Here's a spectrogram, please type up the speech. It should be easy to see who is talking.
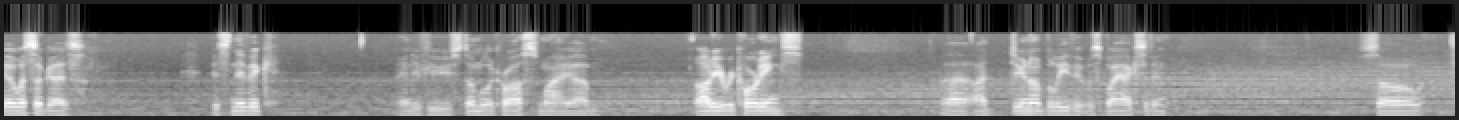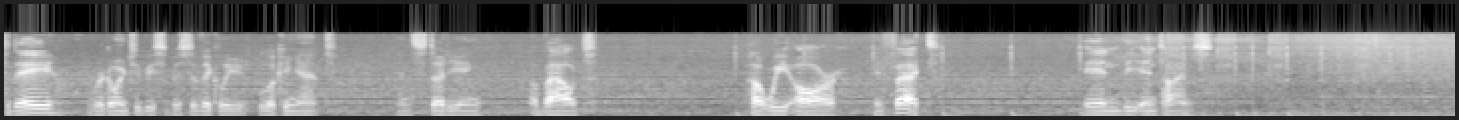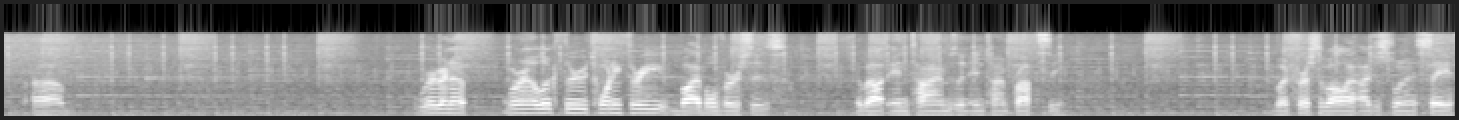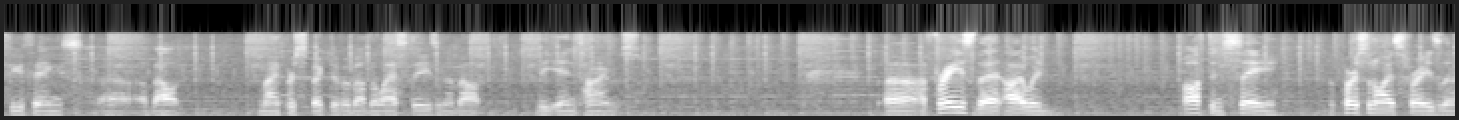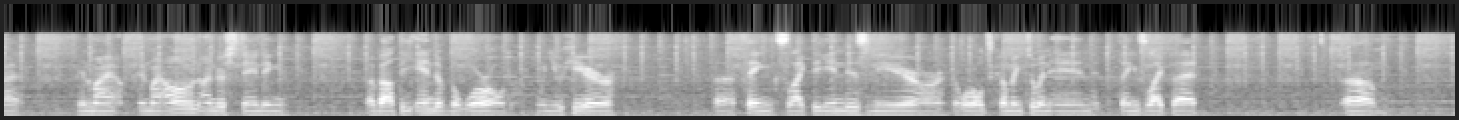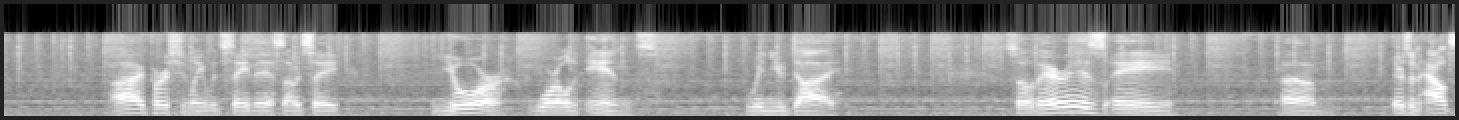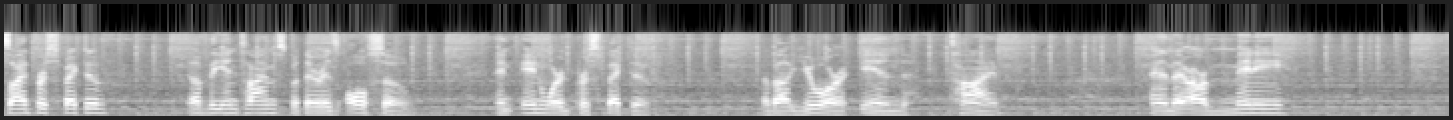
Speaker 1: Yo, what's up, guys? It's Nivik, and if you stumble across my um, audio recordings, uh, I do not believe it was by accident. So, today we're going to be specifically looking at and studying about how we are, in fact, in the end times. Um, we're gonna we're gonna look through 23 Bible verses about end times and end time prophecy. But first of all, I, I just want to say a few things uh, about my perspective about the last days and about the end times. Uh, a phrase that I would often say, a personalized phrase that I, in my in my own understanding about the end of the world. When you hear uh, things like the end is near or the world's coming to an end, things like that. Um, I personally would say this I would say, Your world ends when you die. So there is a um, there's an outside perspective of the end times, but there is also an inward perspective about your end time. And there are many,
